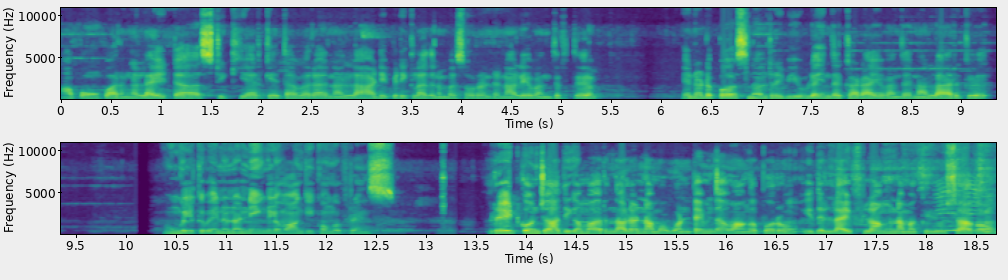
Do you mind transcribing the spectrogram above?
அப்போவும் பாருங்கள் லைட்டாக ஸ்டிக்கியாக இருக்கே தவிர நல்லா அடி பிடிக்கல. அது நம்ம சுரண்டுனாலே வந்துடுது என்னோடய பர்சனல் ரிவ்யூவில் இந்த கடாய் வந்து நல்லா இருக்குது உங்களுக்கு வேணும்னா நீங்களும் வாங்கிக்கோங்க ஃப்ரெண்ட்ஸ் ரேட் கொஞ்சம் அதிகமாக இருந்தாலும் நம்ம ஒன் டைம் தான் வாங்க போகிறோம் இது லைஃப் லாங் நமக்கு யூஸ் ஆகும்.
